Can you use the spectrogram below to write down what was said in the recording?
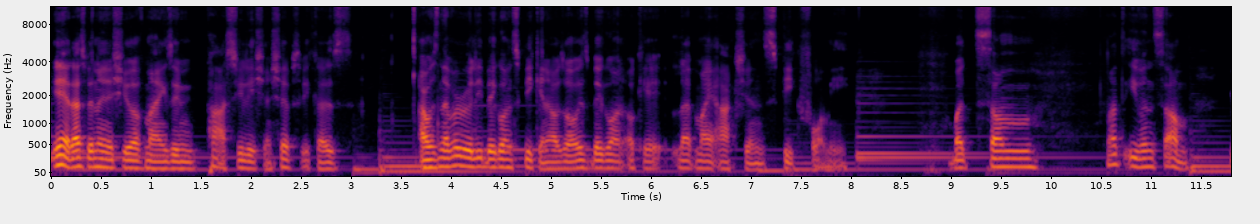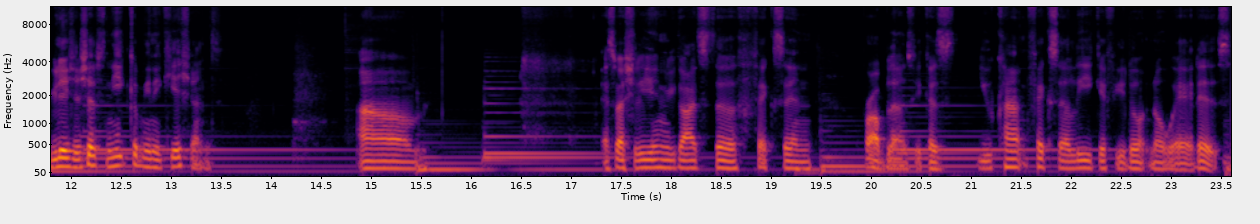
yeah that's been an issue of mine in past relationships because I was never really big on speaking. I was always big on, okay, let my actions speak for me. But some, not even some, relationships need communications. Um, especially in regards to fixing problems, because you can't fix a leak if you don't know where it is.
